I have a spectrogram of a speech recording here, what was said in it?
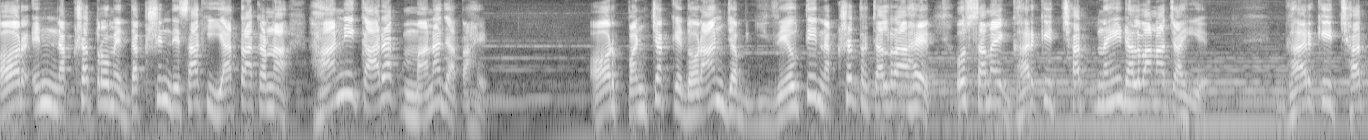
और इन नक्षत्रों में दक्षिण दिशा की यात्रा करना हानिकारक माना जाता है। और पंचक के दौरान जब रेवती नक्षत्र चल रहा है, उस समय घर की छत नहीं ढलवाना चाहिए। घर की छत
